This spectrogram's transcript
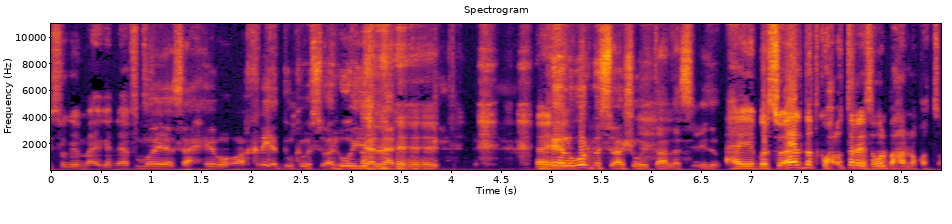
isugay ma iga dhaafti maya saaxiibo akhri adduunkaba su'aalo way yaallaan meel walba su'aashu way taallaa siciido haye bar su'aal dadka wax u taraysa walba ha noqoto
